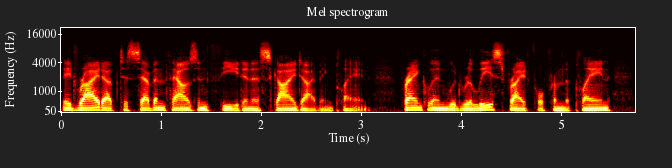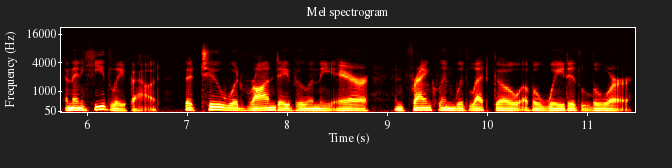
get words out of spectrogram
They'd ride up to 7,000 feet in a skydiving plane. Franklin would release Frightful from the plane, and then he'd leap out. The two would rendezvous in the air, and Franklin would let go of a weighted lure.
